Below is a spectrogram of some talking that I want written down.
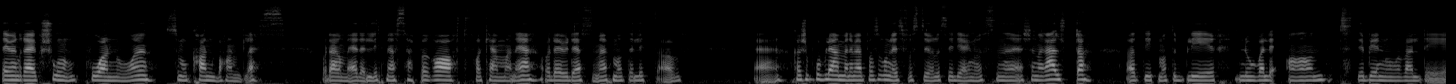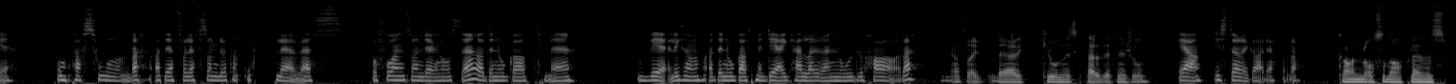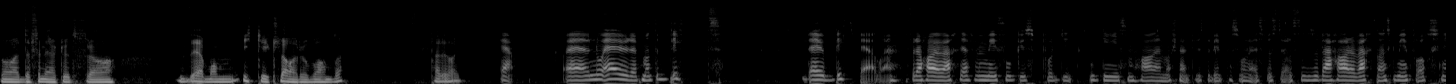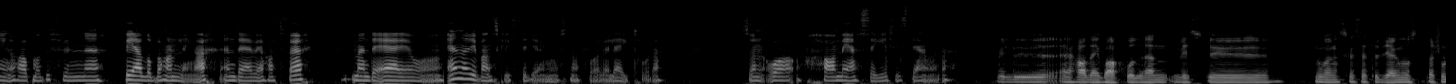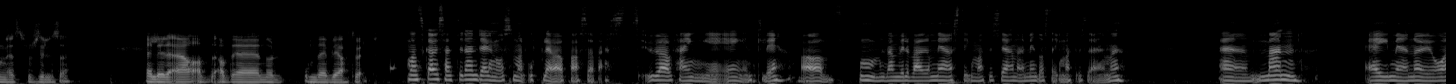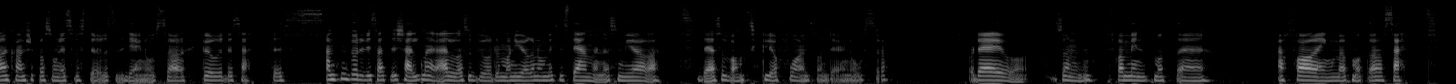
Det er jo en reaksjon på noe som kan behandles, og dermed er det litt mer separat fra hvem man er. Og det er jo det som er på en måte litt av eh, kanskje problemene med personlighetsforstyrrelsesdiagnosene generelt. da, At de på en måte blir noe veldig annet. De blir noe veldig om personen. da, At det i hvert er sånn det kan oppleves å få en sånn diagnose. At det er noe galt med, ved, liksom, at det er noe galt med deg heller enn noe du har. da. Altså, det er kronisk per definisjon. Ja, I større grad iallfall. Kan vel også da oppleves som å være definert ut fra det man ikke klarer å behandle per i dag. Ja. nå er jo det på en måte blitt det er jo blitt bedre, for det har jo vært for mye fokus på de, de som har emosjonelt ustabil personlighetsforstyrrelse. Så der har det vært ganske mye forskning og har på en måte funnet bedre behandlinger enn det vi har hatt før. Men det er jo en av de vanskeligste diagnosene å få, vil jeg tro. da. Sånn å ha med seg i systemet. da. Vil du eh, ha det i bakhodet hvis du noen gang skal sette diagnosen personlighetsforstyrrelse? Eller er at, at det når, om det blir aktuelt? Man skal jo sette den diagnosen man opplever passer best, uavhengig egentlig av om den vil være mer stigmatiserende eller mindre stigmatiserende. Eh, men jeg mener jo at kanskje personlighetsforstyrrelsesdiagnoser burde settes Enten burde de settes sjeldnere, eller så burde man gjøre noe med systemene som gjør at det er så vanskelig å få en sånn diagnose. Da. Og det er jo sånn fra min på en måte, erfaring med å ha sett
